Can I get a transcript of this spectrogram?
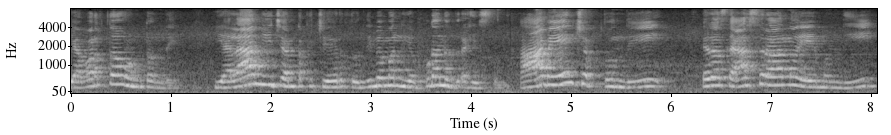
ఎవరితో ఉంటుంది? ఎలా మీ చెంతకు చేరుతుంది? మిమ్మల్ని ఎప్పుడు అనుగ్రహిస్తుంది? ఆమె ఏం చెప్తుంది? లేదా శాస్త్రాల్లో ఏముంది?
